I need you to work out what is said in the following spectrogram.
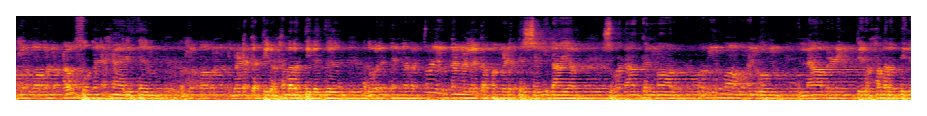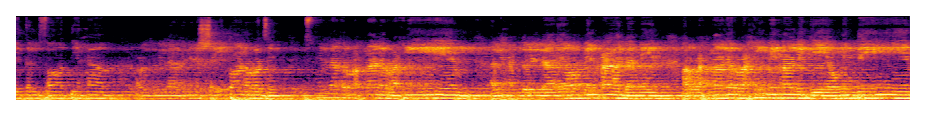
حارثة بن سراقة رضي الله بن عوف بن حارثة رضي الله بن ഇവരുടെ കത്തിൽ ഹദറത്തിലേക്ക് അതുപോലെ തന്നെ മറ്റുള്ള യുദ്ധങ്ങളിലൊക്കെ പങ്കെടുത്ത ഷഹീദായ ശുഹദാക്കന്മാർ റളിയല്ലാഹു അൻഹും എല്ലാവരുടെയും തിരുഹദറത്തിലേക്ക് അൽ ഫാത്തിഹ أعوذ بالله من الشيطان الرجيم بسم الله الرحمن الرحيم الحمد لله رب العالمين الرحمن الرحيم مالك يوم الدين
